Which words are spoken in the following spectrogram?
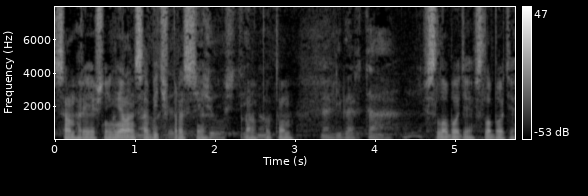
som hriešnik, nielen sa byť v prste a potom v slobode, v slobode.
